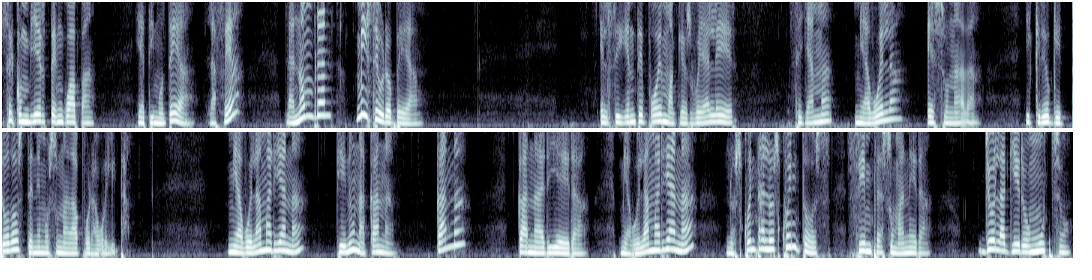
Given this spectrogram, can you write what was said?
Se convierte en guapa. Y a Timotea, la fea, la nombran Miss Europea. El siguiente poema que os voy a leer se llama Mi abuela es un hada y creo que todos tenemos una hada por abuelita. Mi abuela Mariana tiene una cana. Cana canariera. Mi abuela Mariana nos cuenta los cuentos, siempre a su manera. Yo la quiero mucho.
